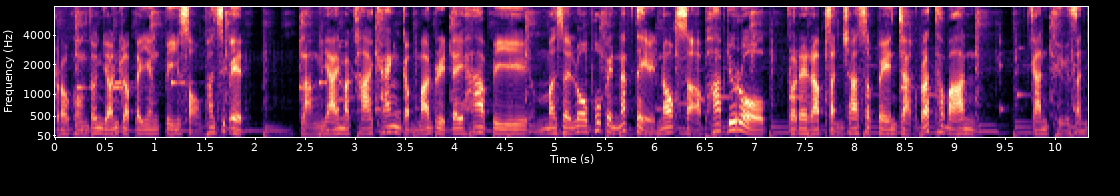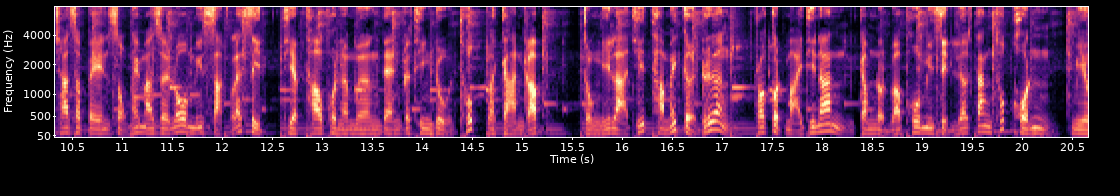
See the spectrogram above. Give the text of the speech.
เราคงต้องย้อนกลับไปยังปี 2011 หลังย้ายมาค้าแข่งกับมาดริดได้ 5 ปี มาเซโลผู้เป็นนักเตะนอกสหภาพยุโรป ก็ได้รับสัญชาติสเปนจากรัฐบาล การถือสัญชาติสเปนส่งให้มาเซโลมีศักดิ์และสิทธิ์เทียบเท่าพลเมืองแดนกระทิงดูดทุกประการครับ ตรงนี้แหละที่ทำให้เกิดเรื่อง เพราะกฎหมายที่นั่นกำหนดว่าผู้มีสิทธิ์เลือกตั้งทุกคน มีโอ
